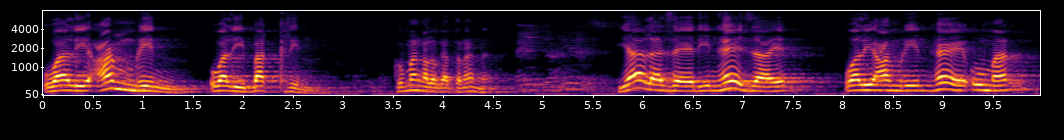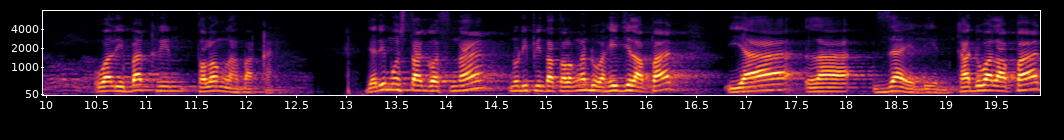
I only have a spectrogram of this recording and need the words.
wali amrin wali bakrin. Kumah kalau kata nana yala Zaidin he Zaid wali Amrin he Umar wali Bakrin tolonglah Bakar. Jadi mustagosna nu dipinta tolongan dua hiji lapad ya la Zaidin. Kadua lapad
